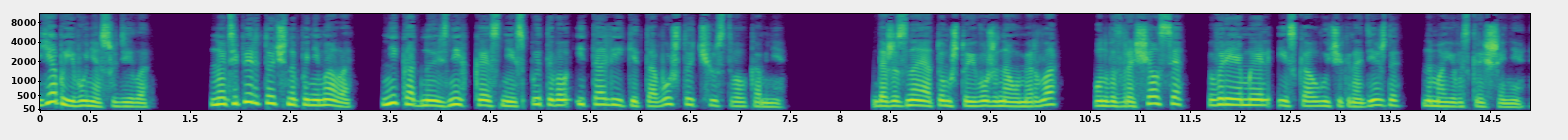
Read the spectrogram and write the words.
Я бы его не осудила. Но теперь точно понимала, ни к одной из них Кэс не испытывал и талики того, что чувствовал ко мне. Даже зная о том, что его жена умерла, он возвращался в Риэмель и искал лучик надежды на мое воскрешение.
